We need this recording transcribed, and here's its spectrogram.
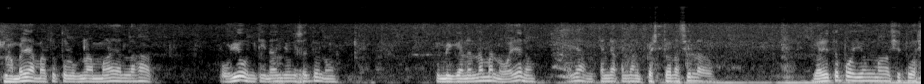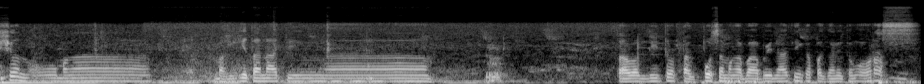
Mamaya matutulog na mga yan lahat. O yun, tinan yung isa dun. Oh. Tumiga na naman. O ayan. Oh. Ayan, kanya-kanyang pesto na sila. Oh. Ganito po yung mga sitwasyon o mga makikita nating ah, tawag dito, tagpo sa mga baboy natin kapag ganitong oras.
